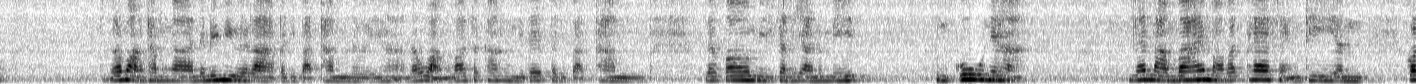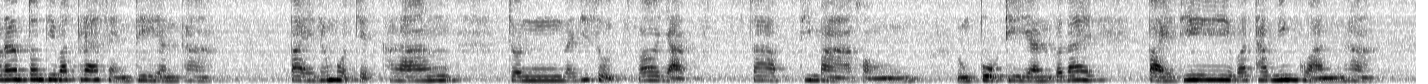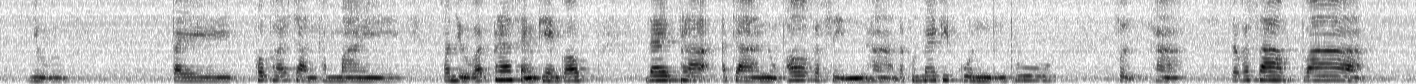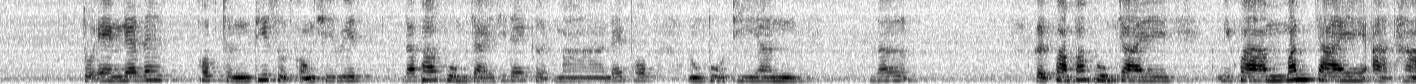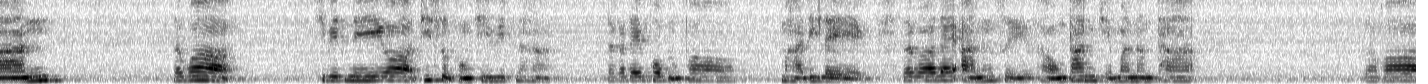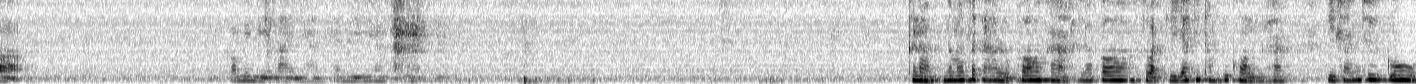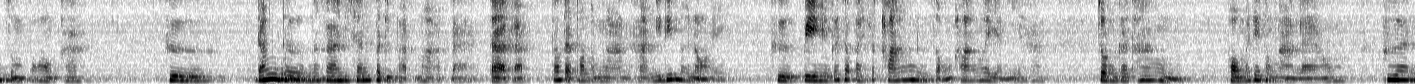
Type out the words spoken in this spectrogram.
ระหว่างทำงานเนี่ยไม่มีเวลาปฏิบัติธรรมเลยค่ะแล้วหวังว่าสักครั้งหนึ่งจะได้ปฏิบัติธรรม แล้วก็มีกัลยาณมิตร คุณกู้เนี่ยค่ะ แนะนำว่าให้มาวัดแพร่แสงเทียน ก็เริ่มต้นที่วัดแพร่แสงเทียนค่ะ ไปทั้งหมดเจ็ดครั้งจนในที่สุดก็อยาก ทราบที่มาของหลวงปู่เทียนก็ได้ไปที่วัดทับมิ่งขวัญค่ะ อยู่ไปพบพระอาจารย์คำไมตอนอยู่วัดพร่แสงเทียนก็ได้พระอาจารย์หลวงพ่อกสินค่ะ และคุณแม่พิกุลเป็นผู้ฝึกค่ะ แล้วก็ทราบว่าตัวเองเนี่ยได้พบถึงที่สุดของชีวิต และภาคภูมิใจที่ได้เกิดมาได้พบหลวงปู่เทียน แล้วเกิดความภาคภูมิใจ มีความมั่นใจอาจหาร แล้วก็ชีวิตนี้ก็ที่สุดของชีวิตนะคะแล้วก็ได้พบหลวงพ่อมหาดิเลก แล้วก็ได้อ่านหนังสือของท่านเขมานันทะ แล้วก็ ก็ไม่มีอะไรค่ะแค่นี้ค่ะ กราบนมัสการหลวงพ่อค่ะ แล้วก็สวัสดีญาติธรรมทุกคนค่ะ ดิฉันชื่อกู้สมปองค่ะ คือดั้งเดิมนะคะ ดิฉันปฏิบัติมาแต่แต่แบบตั้งแต่ตอนทำงานนะคะนิดๆหน่อยๆ คือปีหนึงก็จะไปสักครั้งหนึ่งสองครั้งอะไรอย่างนี้ยค่ะ จนกระทั่งพอไม่ได้ทำงานแล้ว เพื่อน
